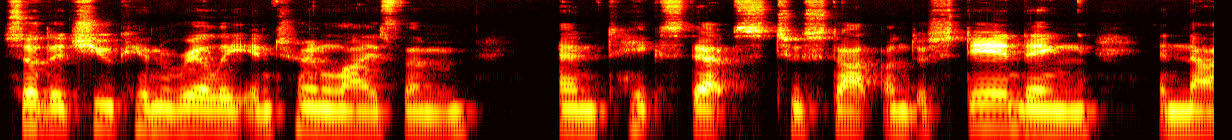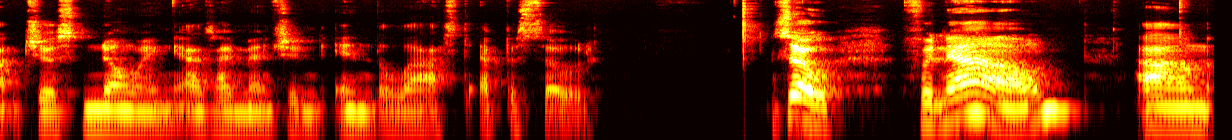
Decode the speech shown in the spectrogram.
so that you can really internalize them and take steps to start understanding and not just knowing, as I mentioned in the last episode. So, for now, um,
